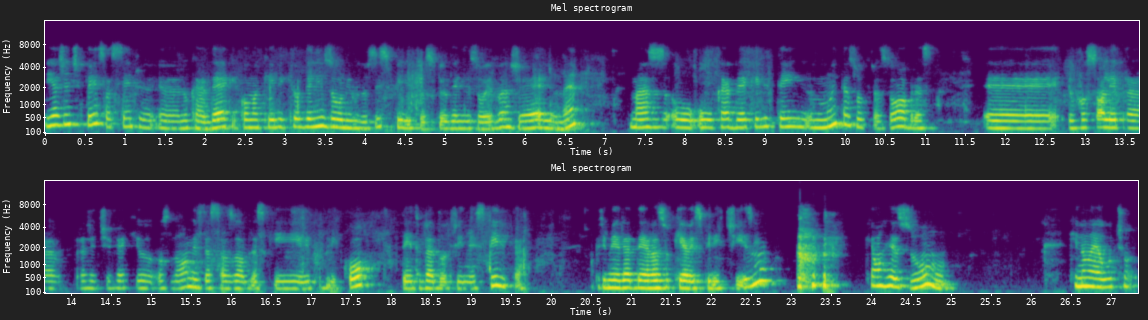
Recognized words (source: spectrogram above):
E a gente pensa sempre uh, no Kardec como aquele que organizou o livro dos Espíritos, que organizou o Evangelho, né? Mas o, o Kardec ele tem muitas outras obras. É, eu vou só ler para a gente ver aqui os nomes dessas obras que ele publicou dentro da doutrina espírita. A primeira delas, o que é o Espiritismo, que é um resumo que não é útil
